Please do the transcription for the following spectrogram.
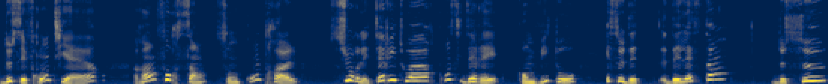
de ses frontières, renforçant son contrôle sur les territoires considérés comme vitaux et se délestant de ceux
